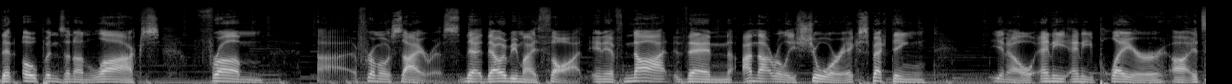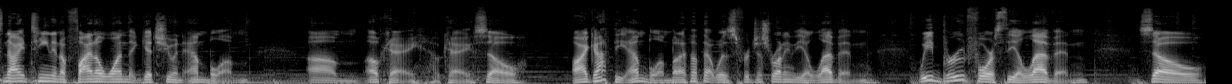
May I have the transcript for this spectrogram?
that opens and unlocks from uh, from Osiris. That that would be my thought. And if not, then I'm not really sure. Expecting, you know, any any player. Uh, it's 19 and a final one that gets you an emblem. Um, okay, okay. So I got the emblem, but I thought that was for just running the 11. We brute force the 11. So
